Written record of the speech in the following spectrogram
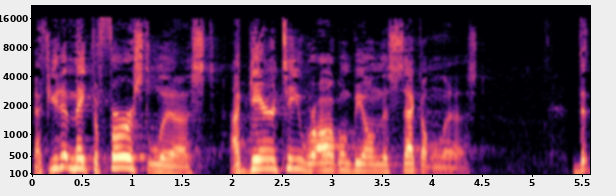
Now, if you didn't make the first list, I guarantee we're all going to be on this second list. The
